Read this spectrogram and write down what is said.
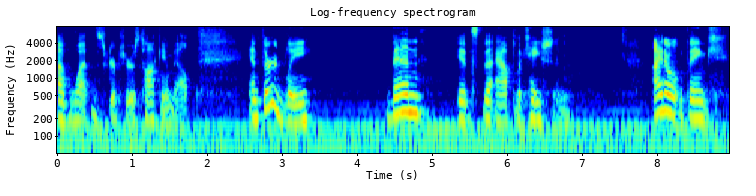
of what the scripture is talking about. And thirdly, then it's the application. I don't think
